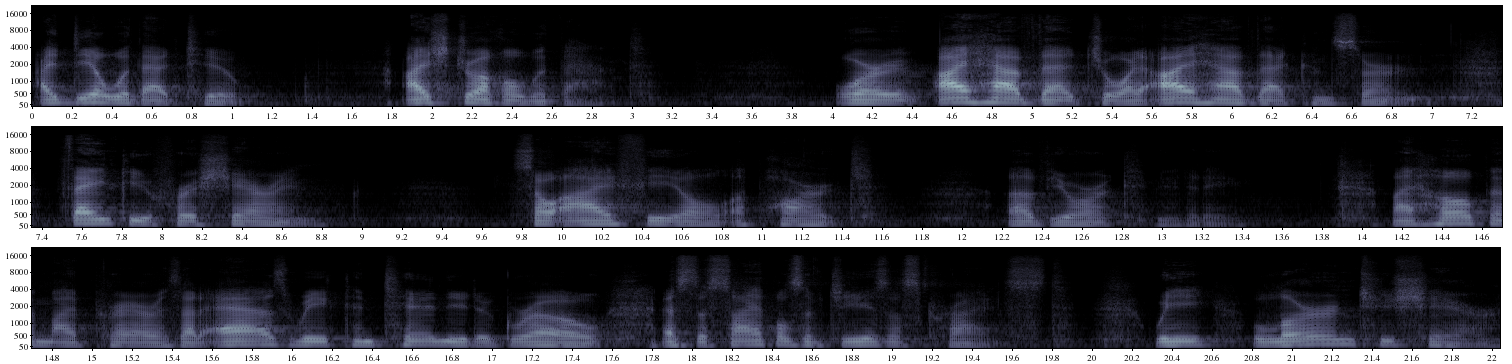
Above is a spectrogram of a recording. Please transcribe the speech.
I deal with that too. I struggle with that. Or I have that joy. I have that concern. Thank you for sharing. So I feel a part of your community. My hope and my prayer is that as we continue to grow as disciples of Jesus Christ, we learn to share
